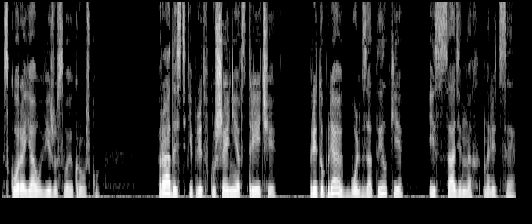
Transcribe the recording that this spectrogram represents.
Скоро я увижу свою крошку. Радость и предвкушение встречи притупляют боль в затылке и ссадинах на лице.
